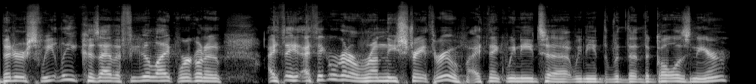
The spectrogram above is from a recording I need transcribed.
bittersweetly because I have a feel like we're going to, I think, I think we're going to run these straight through. I think we need to, we need the, the goal is near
